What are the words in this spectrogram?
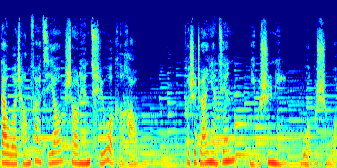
待我长发及腰，少年娶我可好？”可是转眼间，你不是你，我不是我。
